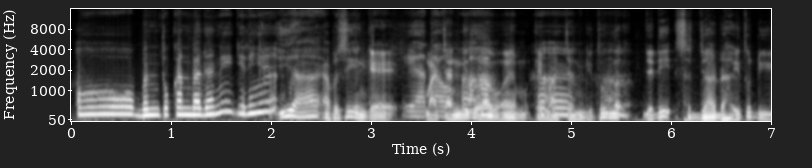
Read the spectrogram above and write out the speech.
Oh, bentukan badannya jadinya Iya, apa sih yang kayak Iya, macan tahu. gitu lah, pokoknya kayak macan gitu. Nggak, jadi sejadah itu di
